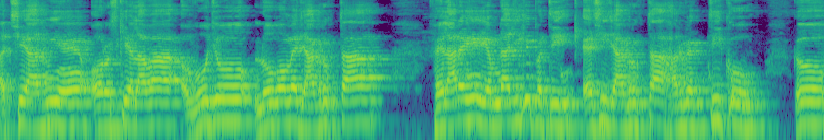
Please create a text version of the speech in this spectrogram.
अच्छे आदमी हैं और उसके अलावा वो जो लोगों में जागरूकता फैला रहे हैं। यमुना जी के प्रति ऐसी जागरूकता हर व्यक्ति को को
